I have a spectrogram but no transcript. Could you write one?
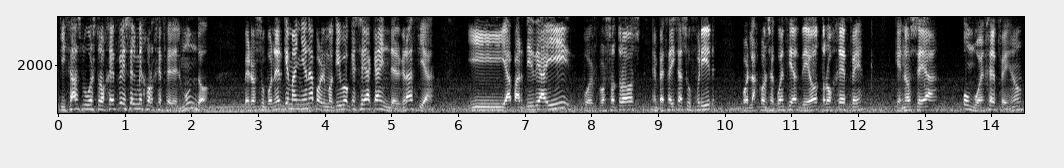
quizás vuestro jefe es el mejor jefe del mundo, pero suponer que mañana, por el motivo que sea, cae en desgracia y a partir de ahí, pues vosotros empezáis a sufrir pues las consecuencias de otro jefe que no sea un buen jefe, ¿no?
